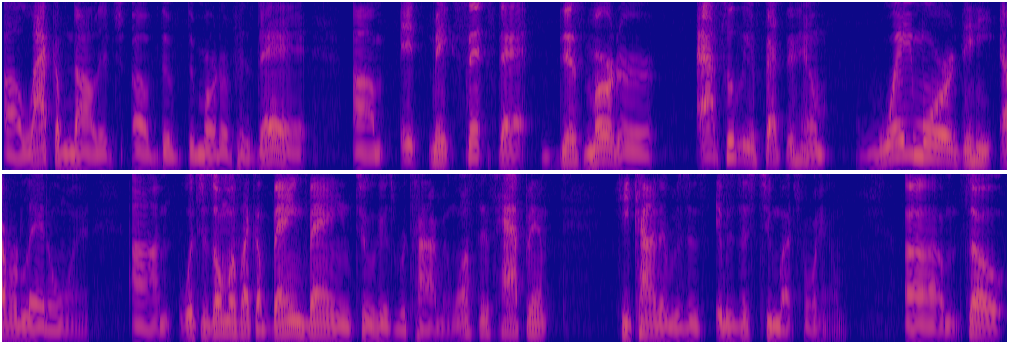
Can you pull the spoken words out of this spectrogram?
uh, lack of knowledge of the the murder of his dad, um, it makes sense that this murder absolutely affected him way more than he ever led on. Um, which is almost like a bang bang to his retirement. Once this happened, he kind of was just it was just too much for him. Um, so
